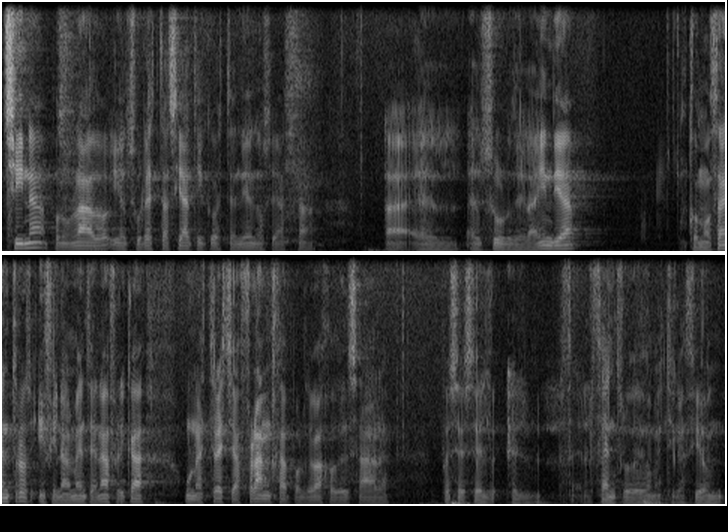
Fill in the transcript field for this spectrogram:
China, por un lado, y el sureste asiático extendiéndose hasta eh, el sur de la India como centros, y finalmente en África una estrecha franja por debajo del Sahara pues es el, centro de domesticación,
